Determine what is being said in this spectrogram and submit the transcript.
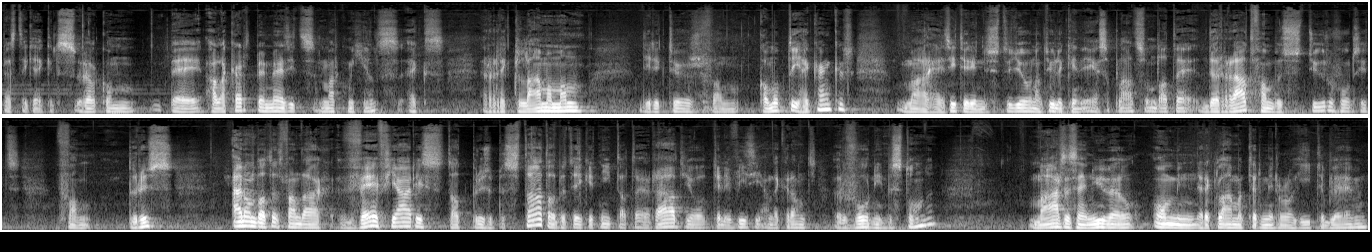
Beste kijkers, welkom bij à la carte. Bij mij zit Mark Michiels, ex-reclameman, directeur van Kom op tegen kanker. Maar hij zit hier in de studio natuurlijk in de eerste plaats omdat hij de raad van bestuur voorzit van Brus. En omdat het vandaag vijf jaar is dat Brus bestaat. Dat betekent niet dat de radio, televisie en de krant ervoor niet bestonden. Maar ze zijn nu wel, om in reclameterminologie te blijven,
